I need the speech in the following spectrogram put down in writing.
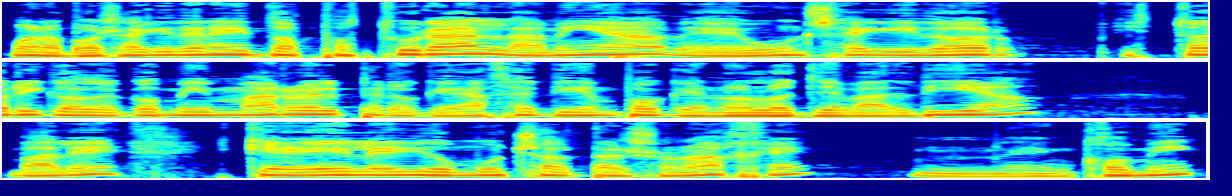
Bueno, pues aquí tenéis dos posturas. La mía de un seguidor histórico de cómics Marvel, pero que hace tiempo que no los lleva al día, ¿vale? Que he leído mucho al personaje mm, en cómic.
